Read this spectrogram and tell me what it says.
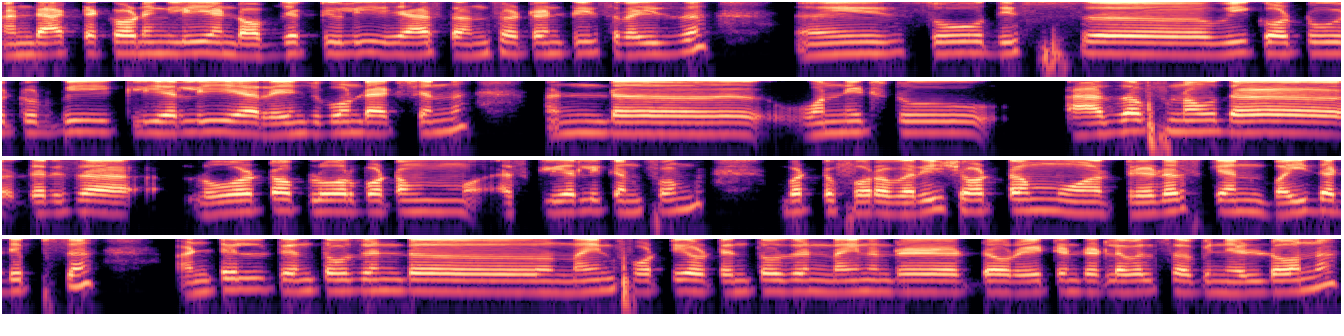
and act accordingly and objectively as the uncertainties rise is so this uh, week or two it would be clearly a range bound action. And uh, one needs to as of now the there is a lower top lower bottom as clearly confirmed. But for a very short term uh, traders can buy the dips until 10,940 or 10,900 or 800 levels have been held on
